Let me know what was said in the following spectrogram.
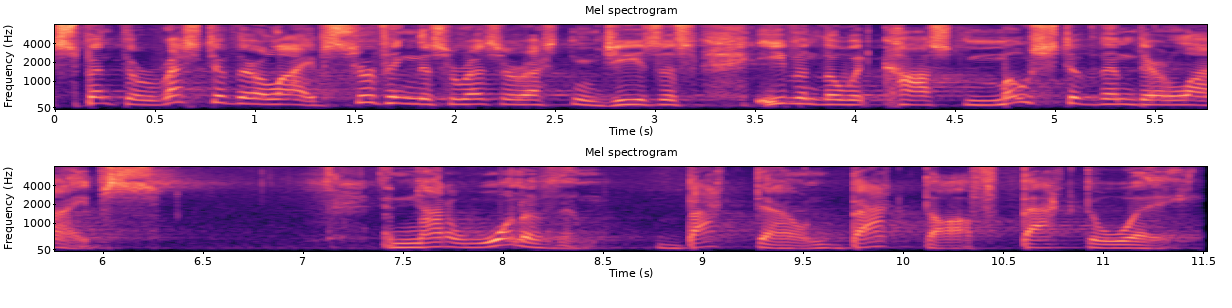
spent the rest of their lives serving this resurrecting Jesus, even though it cost most of them their lives. And not a one of them backed down, backed off, backed away.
